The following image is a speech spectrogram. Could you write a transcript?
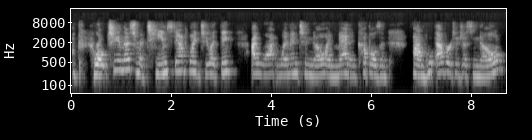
approaching this from a team standpoint, too. I think I want women to know, and men and couples and um, whoever to just know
